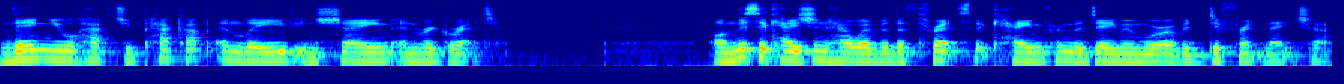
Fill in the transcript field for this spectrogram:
Then you will have to pack up and leave in shame and regret. On this occasion, however, the threats that came from the demon were of a different nature.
